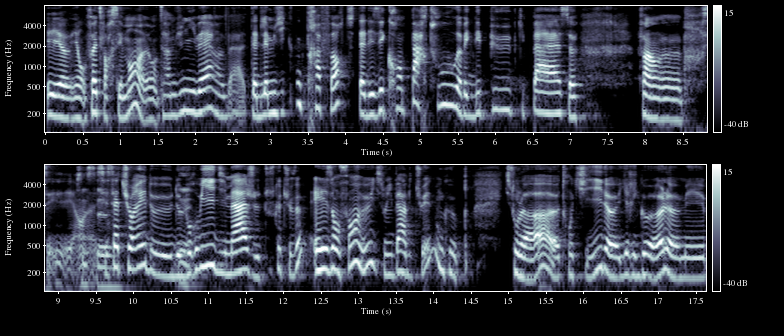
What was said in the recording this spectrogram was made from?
Et, euh, et en fait, forcément, en termes d'univers, bah, t'as de la musique ultra forte, t'as des écrans partout avec des pubs qui passent. Enfin, euh, c'est c'est saturé de, de bruit, d'images, de tout ce que tu veux. Et les enfants, eux, ils sont hyper habitués, donc euh, ils sont là, euh, tranquilles, euh, ils rigolent, euh, mais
